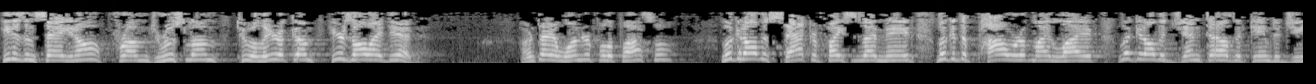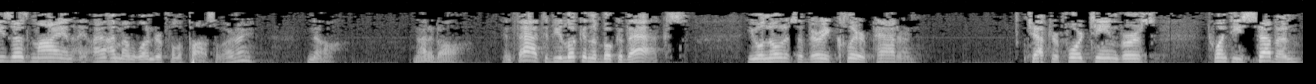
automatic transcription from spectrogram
He doesn't say, you know, from Jerusalem to Illyricum, here's all I did. Aren't I a wonderful apostle? Look at all the sacrifices I made. Look at the power of my life. Look at all the Gentiles that came to Jesus. My, I, I'm a wonderful apostle, aren't I? No, not at all. In fact, if you look in the book of Acts, you will notice a very clear pattern. Chapter 14, verse 27.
